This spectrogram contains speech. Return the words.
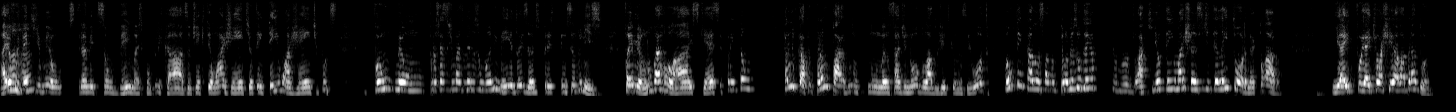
Aí eu fui uhum. ver que meu, os trâmites são bem mais complicados, eu tinha que ter um agente, eu tentei um agente, putz, foi um, meu, um processo de mais ou menos um ano e meio, dois anos pensando nisso. Falei, meu, não vai rolar, esquece. Falei, então, para não ficar, para não, não, não, lançar de novo lá do jeito que eu lancei o outro, vamos tentar lançar, pelo menos eu ganho, aqui eu tenho mais chance de ter leitor, né, claro. E aí foi aí que eu achei a Labrador.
